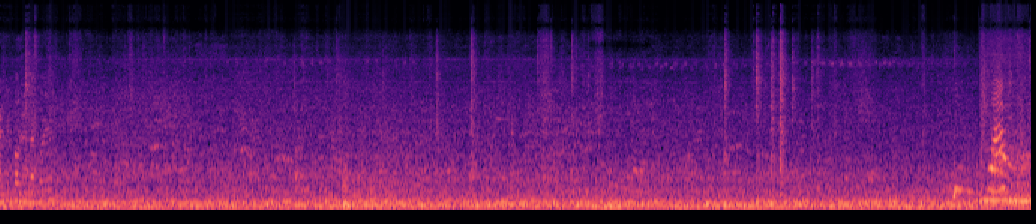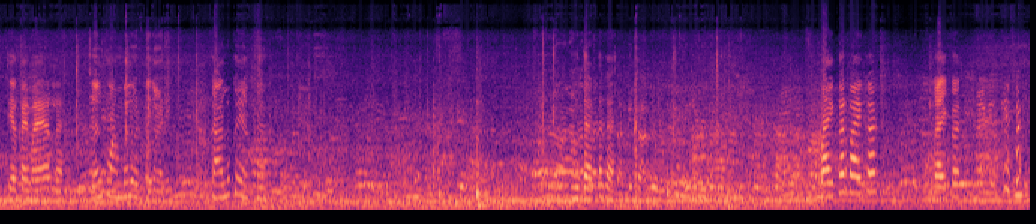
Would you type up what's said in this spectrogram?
त्यांनी पावले दाखवूया ते काय बाहेरला चल थांबल वाटतं गाडी कालू काय अख्खा उतरतं काय बायकर बायकर बायकर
